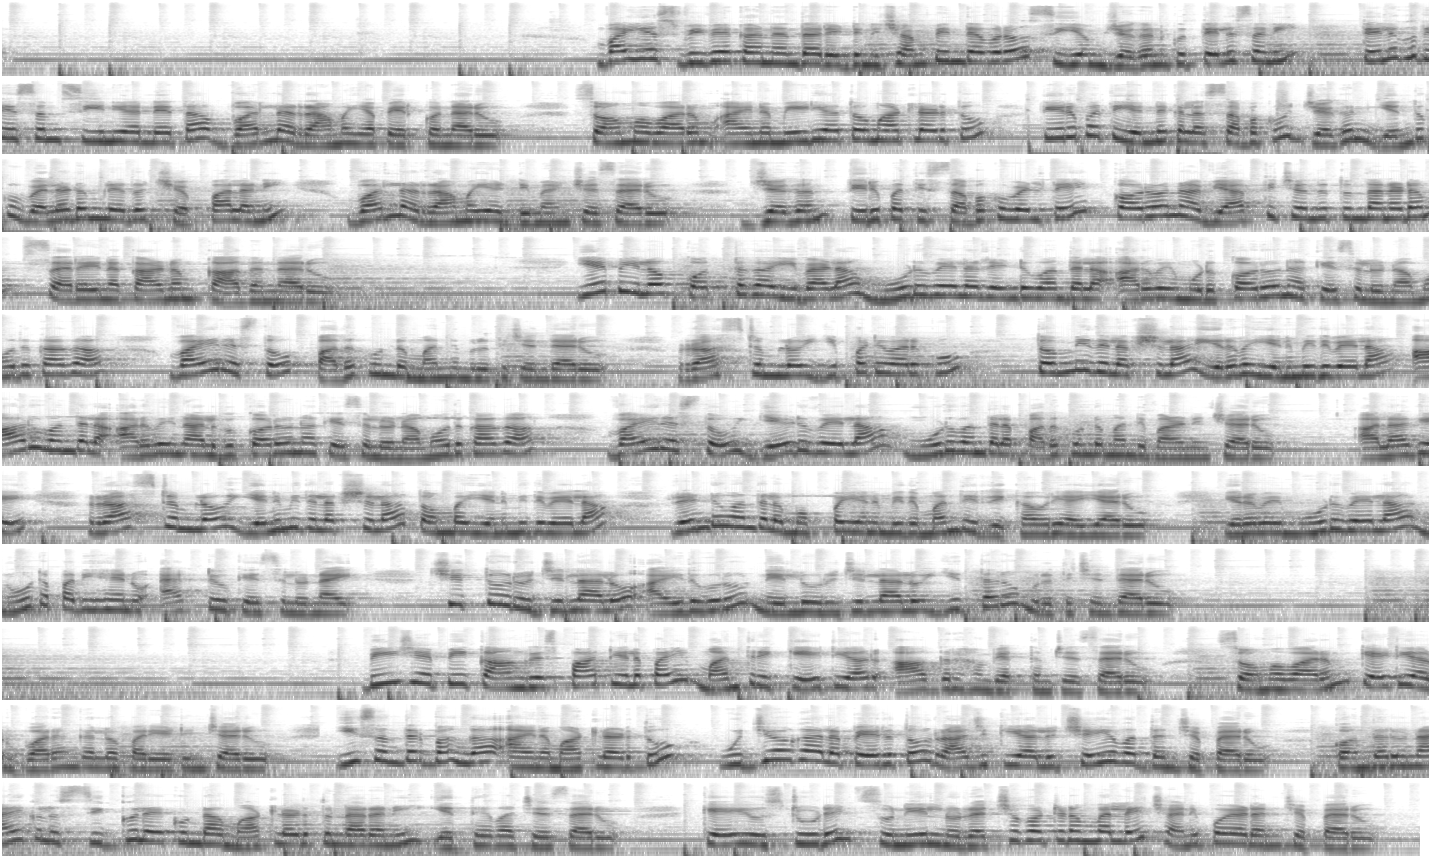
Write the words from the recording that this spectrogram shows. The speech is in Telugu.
వైఎస్ వివేకానంద రెడ్డిని చంపిందెవరో సీఎం జగన్కు తెలుసని తెలుగుదేశం సీనియర్ నేత వర్ల రామయ్య పేర్కొన్నారు. సోమవారం ఆయన మీడియాతో మాట్లాడుతూ తిరుపతి ఎన్నికల సభకు జగన్ ఎందుకు వెళ్ళడం లేదో చెప్పాలని వర్ల రామయ్య డిమాండ్ చేశారు. జగన్ తిరుపతి సభకు వెళ్తే కరోనా వ్యాప్తి చెందుతుందనడం సరైన కారణం కాదన్నారు. ఏపీలో కొత్తగా ఈవేళ మూడు వేల రెండు వందల అరవై మూడు కరోనా కేసులు నమోదు కాగా వైరస్తో పదకొండు మంది మృతి చెందారు. రాష్ట్రంలో ఇప్పటి వరకు తొమ్మిది లక్షల ఇరవై ఎనిమిది వేల ఆరు వందల అరవై నాలుగు కరోనా కేసులు నమోదు కాగా వైరస్తో ఏడు వేల మూడు వందల పదకొండు మంది మరణించారు. అలాగే రాష్ట్రంలో ఎనిమిది లక్షల తొంభై ఎనిమిది వేల రెండు వందల ముప్పై ఎనిమిది మంది రికవరీ అయ్యారు. ఇరవై మూడు వేల నూట పదిహేను యాక్టివ్ కేసులున్నాయి. చిత్తూరు జిల్లాలో ఐదుగురు నెల్లూరు జిల్లాలో ఇద్దరు మృతి చెందారు. బీజేపీ కాంగ్రెస్ పార్టీలపై మంత్రి కేటీఆర్ ఆగ్రహం వ్యక్తం చేశారు. సోమవారం కేటీఆర్ వరంగల్లో పర్యటించారు. ఈ సందర్భంగా ఆయన మాట్లాడుతూ ఉద్యోగాల పేరుతో రాజకీయాలు చేయవద్దని చెప్పారు. కొందరు నాయకులు సిగ్గు లేకుండా మాట్లాడుతున్నారని ఎద్దేవా చేశారు. కేయూ స్టూడెంట్ సునీల్ను రెచ్చగొట్టడం వల్లే చనిపోయాడని చెప్పారు.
